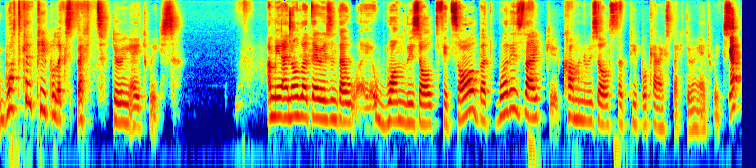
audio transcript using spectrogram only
what can people expect during eight weeks? I mean, I know that there isn't a one result fits all, but what is like common results that people can expect during eight weeks? Yep.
